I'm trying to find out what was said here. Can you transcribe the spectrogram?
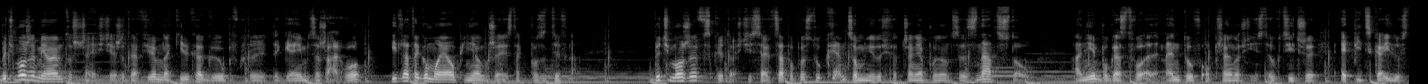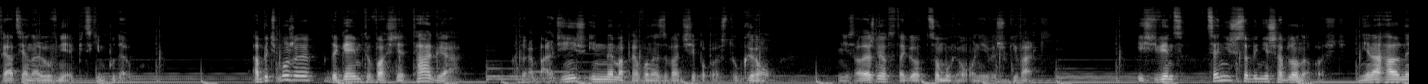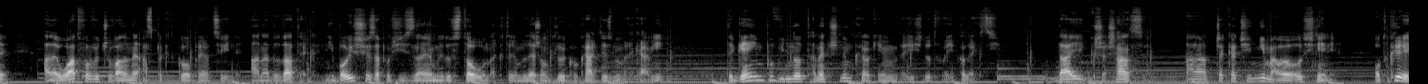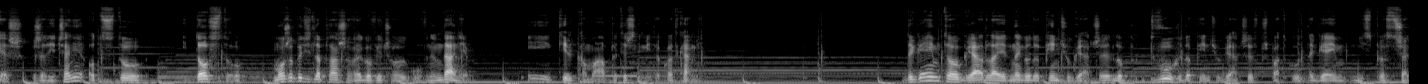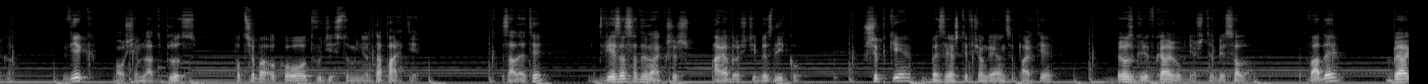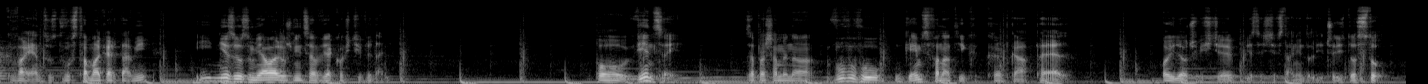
Być może miałem to szczęście, że trafiłem na kilka grup, w których The Game zażarło i dlatego moja opinia o grze jest tak pozytywna. Być może w skrytości serca po prostu kręcą mnie doświadczenia płynące z nad stołu, a nie bogactwo elementów, obszerność instrukcji czy epicka ilustracja na równie epickim pudełku. A być może The Game to właśnie ta gra, która bardziej niż inne ma prawo nazywać się po prostu grą, niezależnie od tego, co mówią o niej wyszukiwarki. Jeśli więc cenisz sobie nieszablonowość, nienachalny, ale łatwo wyczuwalny aspekt kooperacyjny, a na dodatek nie boisz się zaprosić znajomych do stołu, na którym leżą tylko karty z numerkami, The Game powinno tanecznym krokiem wejść do Twojej kolekcji. Daj grze szansę, a czeka Cię niemałe olśnienie. Odkryjesz, że liczenie od 100 i do 100 może być dla planszowego wieczoru głównym daniem i kilkoma apetycznymi dokładkami. The Game to gra dla 1 do 5 graczy lub 2 do 5 graczy w przypadku The Game nic prostszego. Wiek 8 lat plus. Potrzeba około 20 minut na partię. Zalety? Dwie zasady na krzyż, a radości bez liku. Szybkie, bez reszty wciągające partie. Rozgrywka również w trybie solo. Wady? Brak wariantu z 200 kartami i niezrozumiała różnica w jakości wydań. Po więcej zapraszamy na www.gamesfanatic.pl o ile oczywiście jesteście w stanie doliczyć do 100.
